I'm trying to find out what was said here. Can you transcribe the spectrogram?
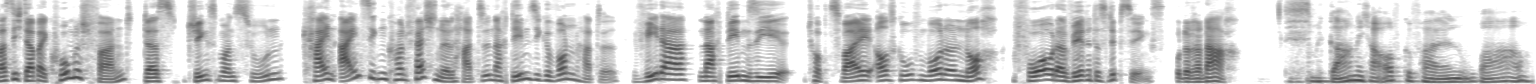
Was ich dabei komisch fand, dass Jinx Monsoon keinen einzigen Confessional hatte, nachdem sie gewonnen hatte. Weder nachdem sie Top 2 ausgerufen wurde, noch vor oder während des Lip-Syncs oder danach. Das ist mir gar nicht aufgefallen. Wow.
